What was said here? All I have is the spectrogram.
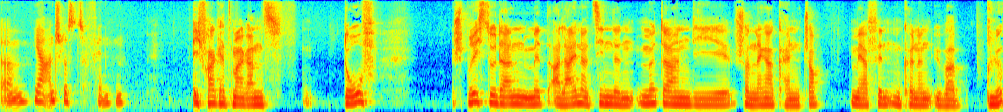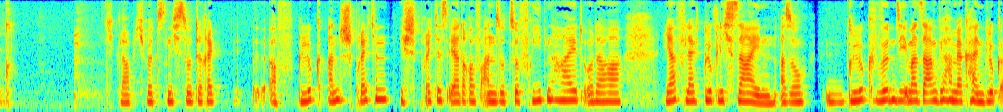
ähm, ja, Anschluss zu finden. Ich frage jetzt mal ganz doof, sprichst du dann mit alleinerziehenden Müttern, die schon länger keinen Job mehr finden können, über Glück? Ich glaube, ich würde es nicht so direkt auf Glück ansprechen. Ich spreche es eher darauf an, so Zufriedenheit oder ja, vielleicht glücklich sein. Also Glück würden Sie immer sagen, wir haben ja kein Glück.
